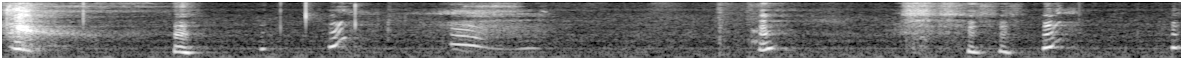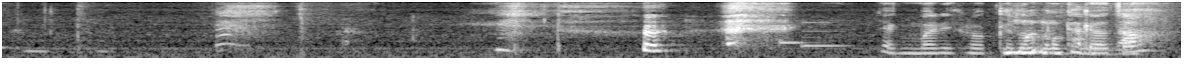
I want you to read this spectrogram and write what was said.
양말이 그렇게도 벗겨져?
